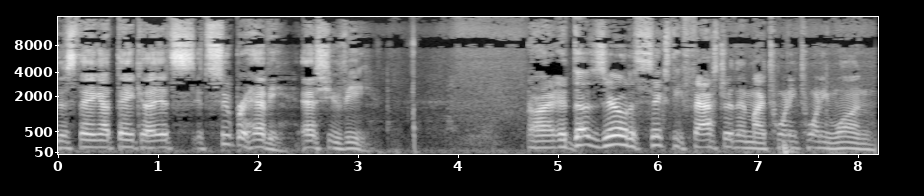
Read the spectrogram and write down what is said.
This thing, I think uh, it's it's super heavy SUV. All right, it does 0 to 60 faster than my 2021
